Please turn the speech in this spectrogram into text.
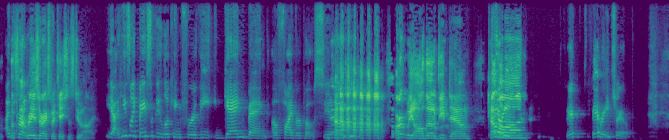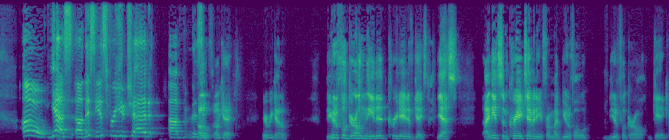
Uh, I let's not raise our expectations too high. Yeah. He's like basically looking for the gangbang of Fiverr posts, you know? Aren't we all though? Deep down, come Very on. Very, very true. Oh, yes. Uh, this is for you, Chad. Uh, this Oh, okay. Here we go. Beautiful girl needed creative gigs. Yes, I need some creativity from my beautiful, beautiful girl gig.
